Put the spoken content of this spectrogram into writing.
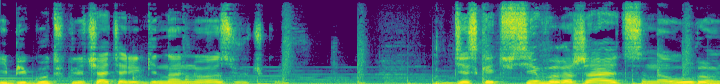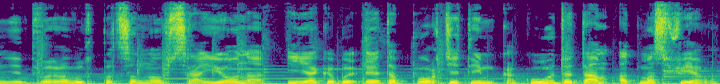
и бегут включать оригинальную озвучку. Дескать, все выражаются на уровне дворовых пацанов с района, и якобы это портит им какую-то там атмосферу.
